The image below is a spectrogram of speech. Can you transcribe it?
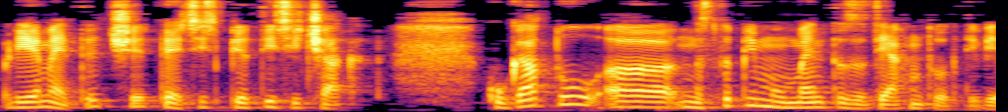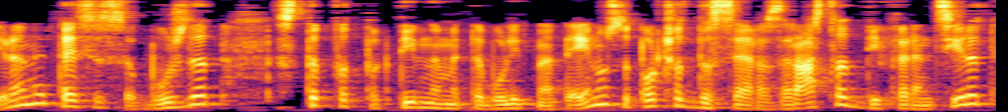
Приемете, че те си спят и си чакат. Когато а, настъпи момента за тяхното активиране, те се събуждат, стъпват в активна метаболитна дейност, започват да се разрастват, диференцират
